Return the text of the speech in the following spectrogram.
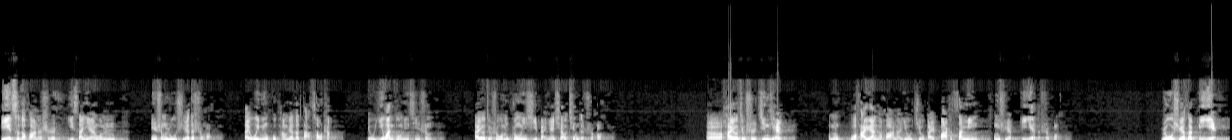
第一次的话呢，是一三年我们新生入学的时候，在未名湖旁边的大操场，有一万多名新生；还有就是我们中文系百年校庆的时候，呃，还有就是今天。我们国发院的话呢，有九百八十三名同学毕业的时候，入学和毕业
